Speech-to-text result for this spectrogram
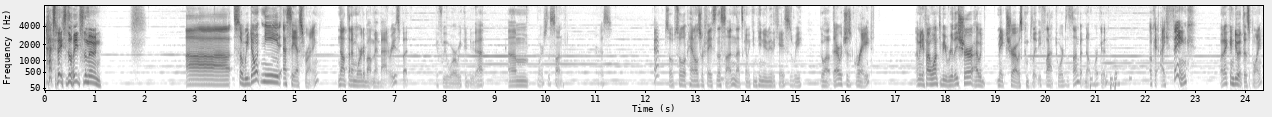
Backspace deletes the moon. Uh, so we don't need SAS running. Not that I'm worried about my batteries, but if we were, we could do that. Um, where's the sun? There it is. Okay, so solar panels are facing the sun. That's going to continue to be the case as we go out there, which is great. I mean, if I want to be really sure, I would make sure I was completely flat towards the sun, but no, we're good. Okay, I think what I can do at this point,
